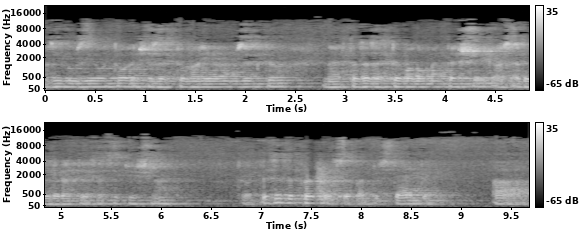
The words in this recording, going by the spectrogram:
az illúziótól és ezektől a jellemzőktől, mert az ezektől való mentesség az Krisnát. So this is the purpose of understanding uh,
